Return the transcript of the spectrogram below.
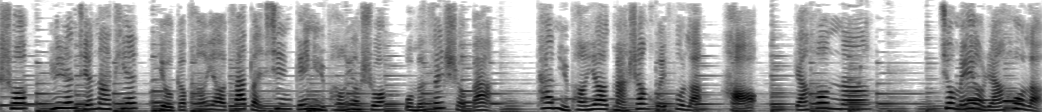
说，愚人节那天，有个朋友发短信给女朋友说我们分手吧，他女朋友马上回复了好，然后呢就没有然后了。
